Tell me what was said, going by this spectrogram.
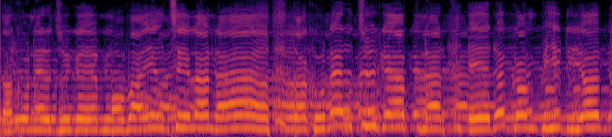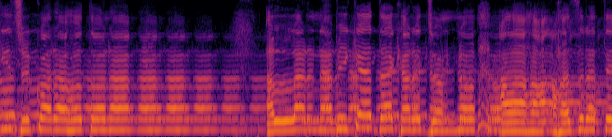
তখনের যুগে মোবাইল ছিল না। তখনের যুগে আপনার এরকম ভিডিও কিছু করা হতো না। আল্লাহর নবীকে দেখার জন্য হজরতে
